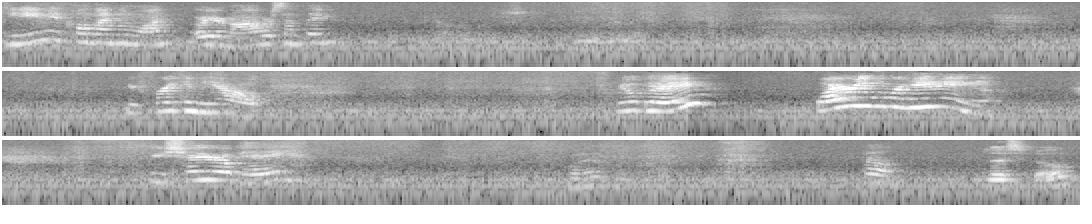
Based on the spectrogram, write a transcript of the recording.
do you need me to call 911 or your mom or something? You're freaking me out. You okay? Why are you overheating? Are you sure you're okay? Whatever. Bill, Did I spill?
